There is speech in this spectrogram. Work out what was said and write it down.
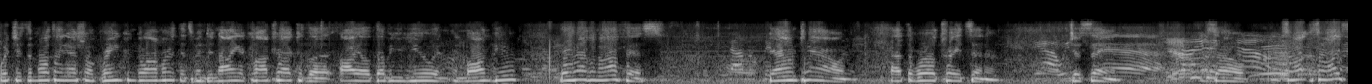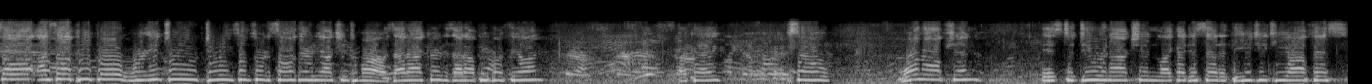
which is the multinational grain conglomerate that's been denying a contract to the ILWU in, in Longview. They have an office downtown at the World Trade Center. Just saying. So, so, so I saw I saw people were into doing some sort of solidarity action tomorrow. Is that accurate? Is that how people are feeling? Okay. So, one option is to do an action, like I just said, at the EGT office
